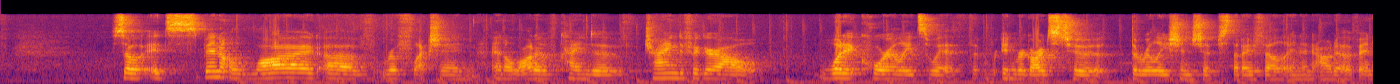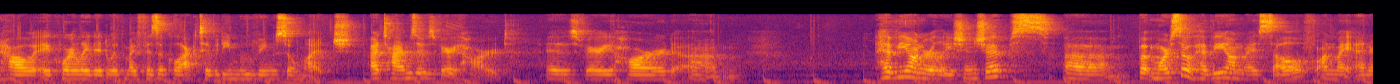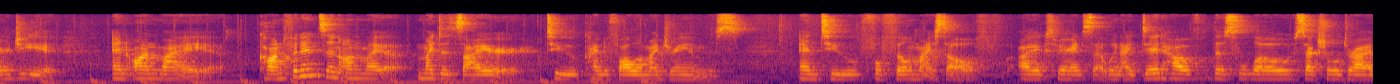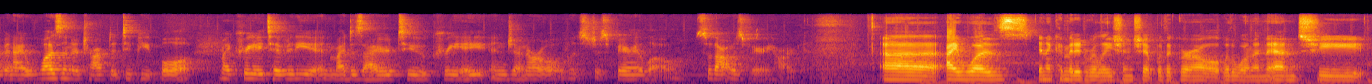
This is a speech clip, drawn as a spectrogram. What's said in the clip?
So it's been a lot of reflection and a lot of kind of trying to figure out what it correlates with in regards to the relationships that I fell in and out of and how it correlated with my physical activity moving so much. At times it was very hard. It was very hard. Um, heavy on relationships, um, but more so heavy on myself, on my energy, and on my confidence and on my my desire to kind of follow my dreams and to fulfill myself. I experienced that when I did have this low sexual drive and I wasn't attracted to people, my creativity and my desire to create in general was just very low. So that was very hard. uh, I was in a committed relationship with a girl, with a woman, and she,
